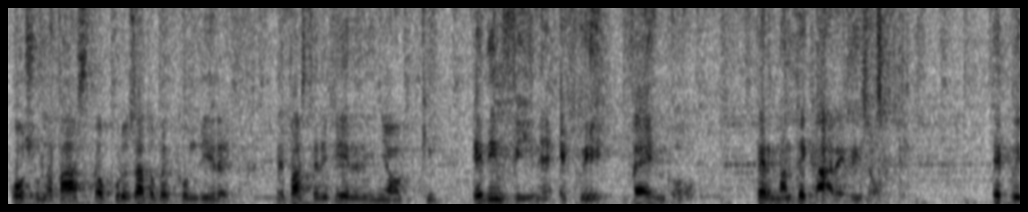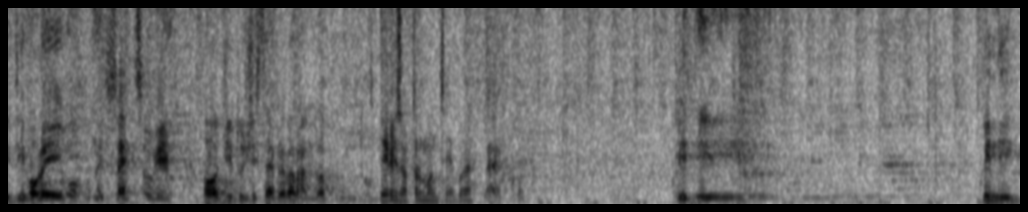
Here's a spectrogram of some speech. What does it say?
o sulla pasta oppure usato per condire le paste ripiene di gnocchi ed infine, e qui vengo per mantecare i risotti. E qui ti volevo, nel senso che oggi tu ci stai preparando appunto... Il risotto al Montevore. Ecco. Quindi, quindi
